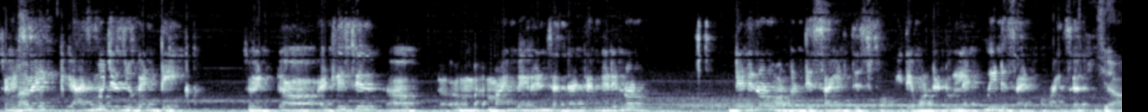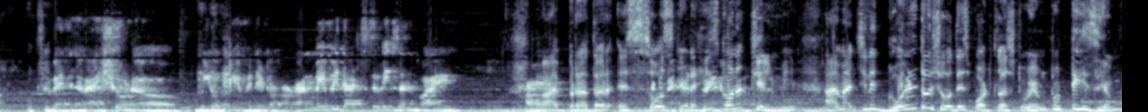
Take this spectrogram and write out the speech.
So it's like as much as you can take. So it, uh, at least in uh, um, my parents at that time, they did not they did not want to decide this for me. They wanted to let me decide for myself Yeah. Okay. whether I should uh, be okay with it or not. And maybe that's the reason why. My brother is so scared. He's gonna kill me. I'm actually going to show this podcast to him to tease him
